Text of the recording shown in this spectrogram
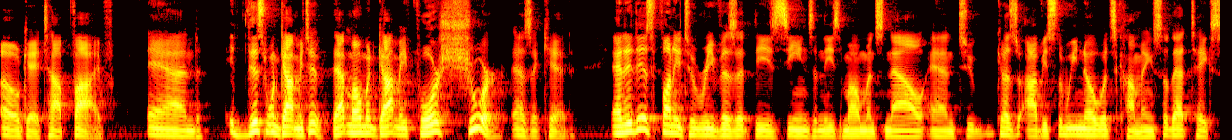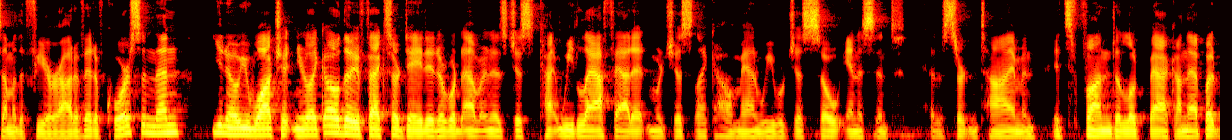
Oh, okay, top five. And this one got me too. That moment got me for sure as a kid. And it is funny to revisit these scenes and these moments now, and to because obviously we know what's coming, so that takes some of the fear out of it, of course. And then you know you watch it and you're like, oh, the effects are dated or whatever, and it's just kind. Of, we laugh at it and we're just like, oh man, we were just so innocent at a certain time, and it's fun to look back on that. But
